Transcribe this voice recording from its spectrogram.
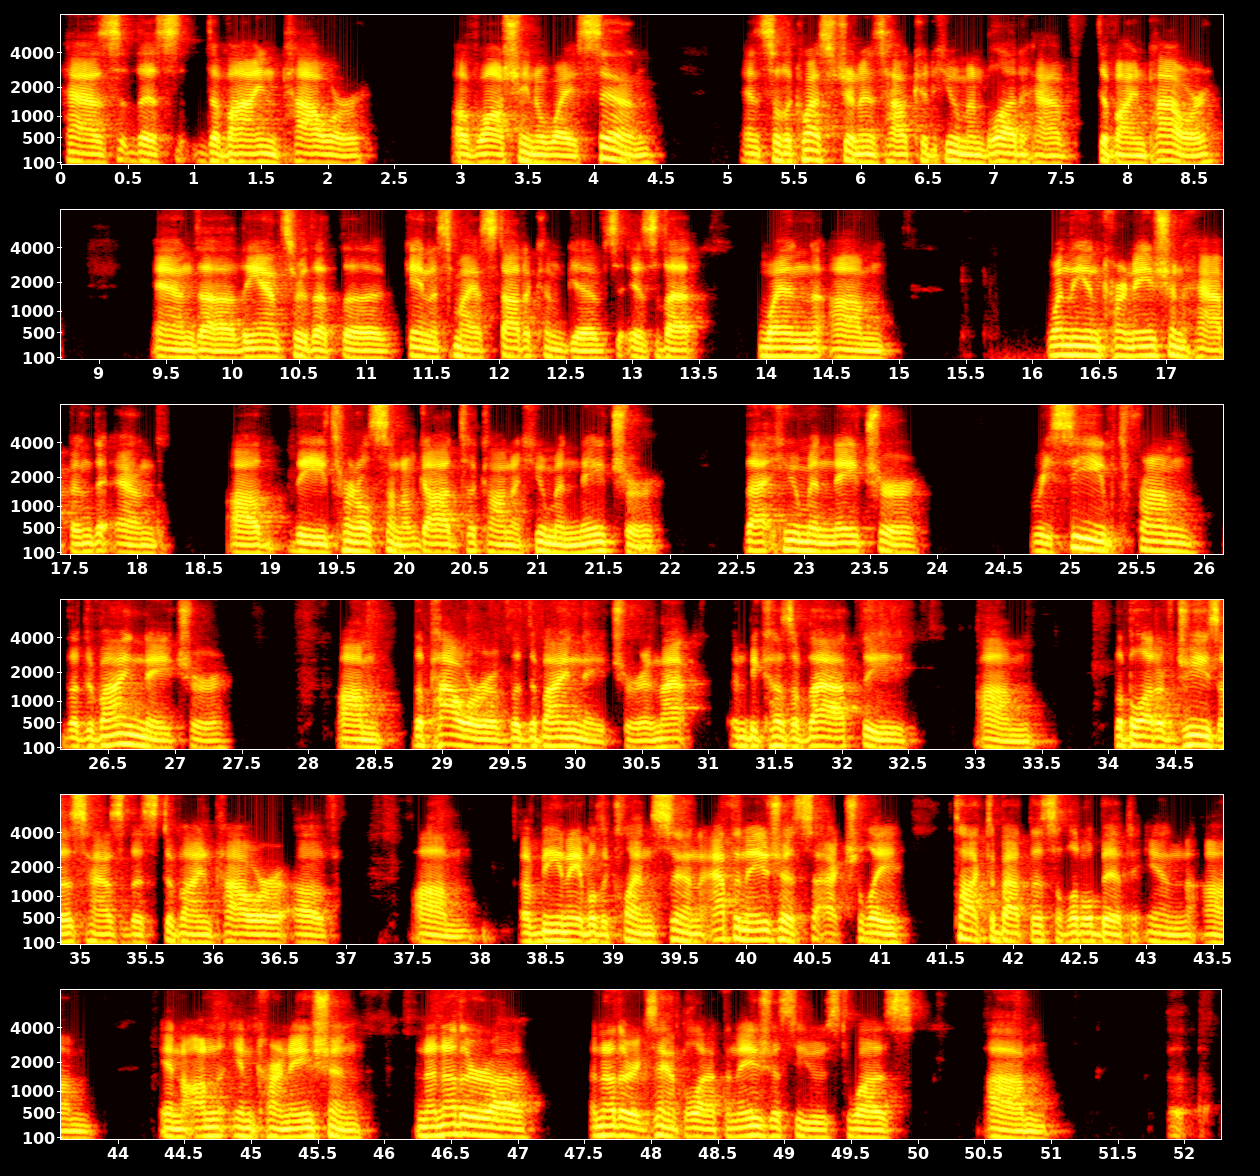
has this divine power of washing away sin. And so the question is how could human blood have divine power? And uh, the answer that the Genus Majestaticum gives is that when um, when the incarnation happened and uh, the eternal Son of God took on a human nature, that human nature received from the divine nature um, the power of the divine nature, and that and because of that, the um, the blood of Jesus has this divine power of um, of being able to cleanse sin. Athanasius actually talked about this a little bit in um, in on incarnation, and another uh, another example Athanasius used was um,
